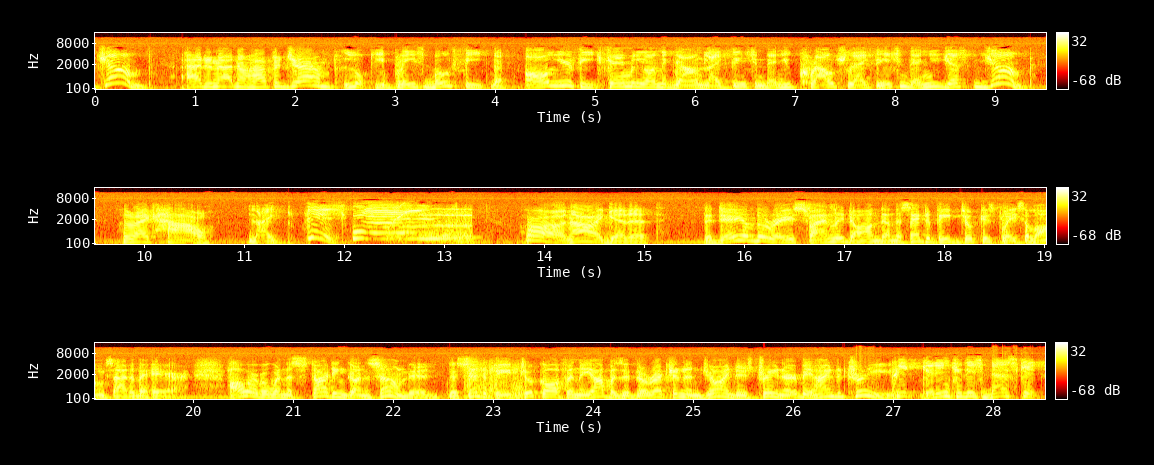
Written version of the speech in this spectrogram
jump. I do not know how to jump. Look, you place both feet, but all your feet firmly on the ground like this, and then you crouch like this, and then you just jump. Like how? Like this. Oh, now I get it. The day of the race finally dawned, and the centipede took his place alongside of the hare. However, when the starting gun sounded, the centipede took off in the opposite direction and joined his trainer behind a tree. Quick, get into this basket.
